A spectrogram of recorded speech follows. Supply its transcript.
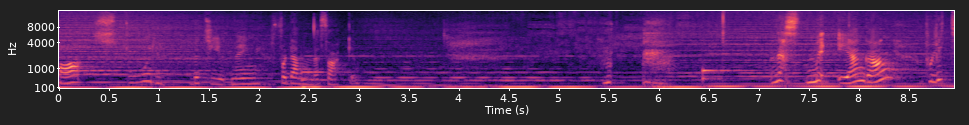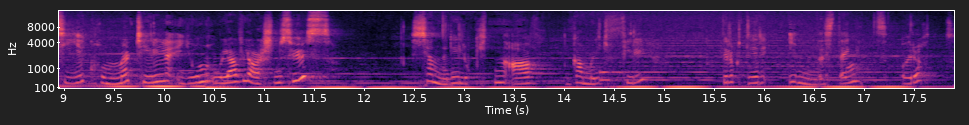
ha stor betydning for denne saken. Nesten med en gang politiet kommer til Jon Olav Larsens hus, kjenner de lukten av gammelt fyll. Det lukter innestengt og rått.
